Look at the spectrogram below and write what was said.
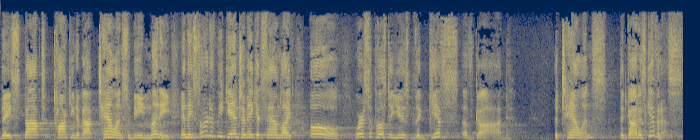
they stopped talking about talents being money and they sort of began to make it sound like, oh, we're supposed to use the gifts of God, the talents that God has given us.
